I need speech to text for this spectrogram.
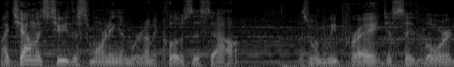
My challenge to you this morning, and we're going to close this out, is when we pray, just say, Lord,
